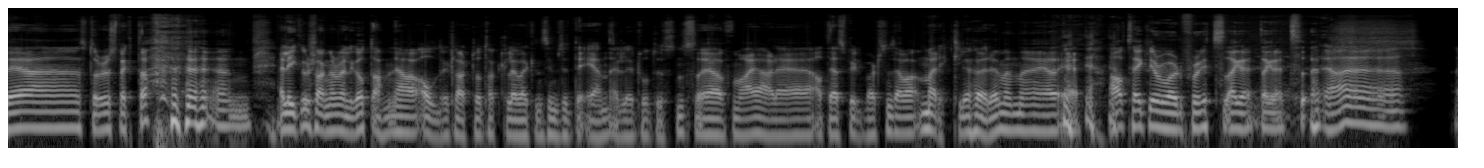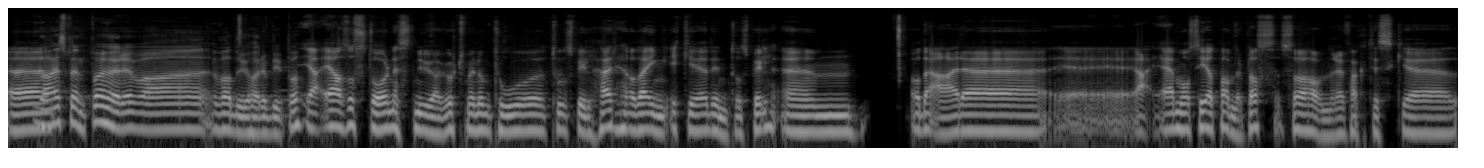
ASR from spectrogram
Det står det respekt av. jeg liker jo sjangeren veldig godt, da, men jeg har aldri klart å takle verken SimCity 1 eller 2000, så jeg, for meg er det at det er spillbart, syns jeg var merkelig å høre, men eh, jeg, jeg, I'll take your word for it. Det er greit, det er greit. Ja, ja, ja. Eh, Da er jeg spent på å høre hva, hva du har å by på. Ja, jeg altså står nesten uavgjort mellom to, to spill her, og det er ikke dine to spill. Um, og det er eh, ja, Jeg må si at på andreplass så havner det faktisk eh,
